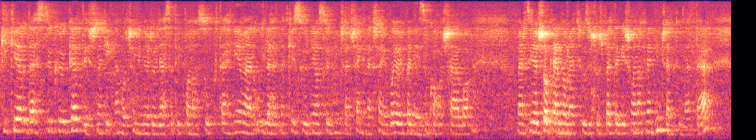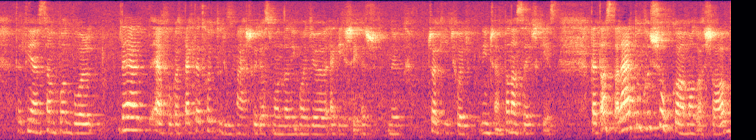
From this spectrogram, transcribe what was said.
Kikérdeztük őket, és nekik nem volt semmi nőgyógyászati panaszuk, tehát nyilván úgy lehetne kiszűrni azt, hogy nincsen senkinek semmi baj, hogy benézzünk a hasába. Mert ugye sok endometriózisos beteg is van, akinek nincsen tünete, tehát ilyen szempontból, de elfogadták, tehát hogy tudjuk máshogy azt mondani, hogy egészséges nők csak így, hogy nincsen panasza és kész. Tehát azt találtuk, hogy sokkal magasabb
